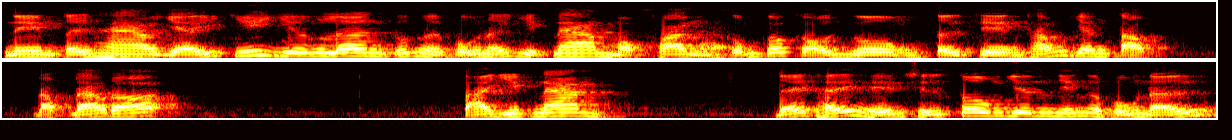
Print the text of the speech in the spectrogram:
Niềm tự hào và ý chí vươn lên của người phụ nữ Việt Nam một phần cũng có cội nguồn từ truyền thống dân tộc độc đáo đó. Tại Việt Nam để thể hiện sự tôn vinh những người phụ nữ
